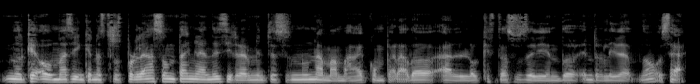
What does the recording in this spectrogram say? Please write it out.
no que, o más bien que nuestros problemas son tan grandes y realmente son una mamada comparado a lo que está sucediendo en realidad, ¿no? O sea.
